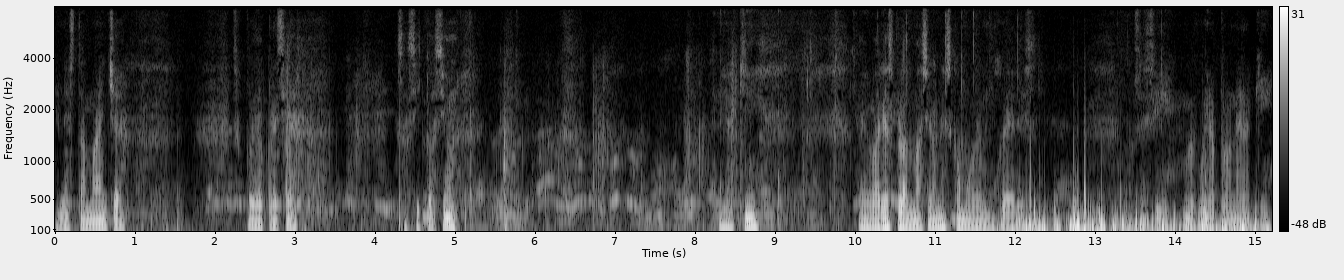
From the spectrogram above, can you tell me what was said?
en esta mancha. Se puede apreciar esa situación. Y aquí hay varias plasmaciones como de mujeres. Los voy a poner aquí.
